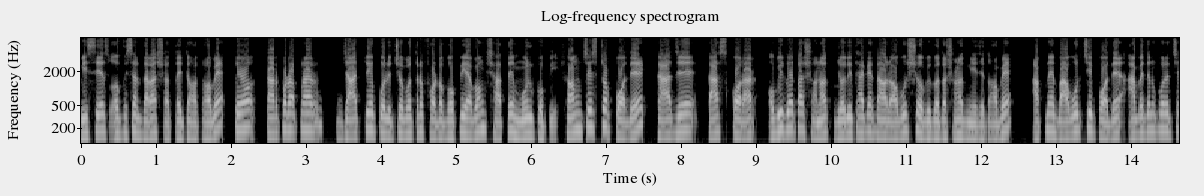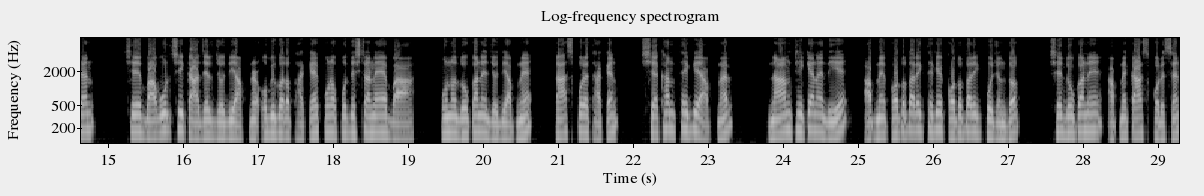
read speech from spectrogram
বিসিএস অফিসার দ্বারা সত্যায়িত হতে হবে। তো তারপর আপনার জাতীয় পরিচয়পত্র ফটোকপি এবং সাথে মূল কপি। সংশ্লিষ্ট পদে কাজে কাজ করার অভিজ্ঞতা সনদ যদি থাকে তাহলে অবশ্যই অভিজ্ঞতা সনদ নিয়ে যেতে হবে। আপনি বাবুর্চি পদে আবেদন করেছেন, সে বাবুর্চি কাজের যদি আপনার অভিজ্ঞতা থাকে, কোনো প্রতিষ্ঠানে বা কোনো দোকানে যদি আপনি কাজ করে থাকেন, সেখান থেকে আপনার নাম ঠিকানা দিয়ে আপনি কত তারিখ থেকে কত তারিখ পর্যন্ত সে দোকানে আপনি কাজ করেছেন,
